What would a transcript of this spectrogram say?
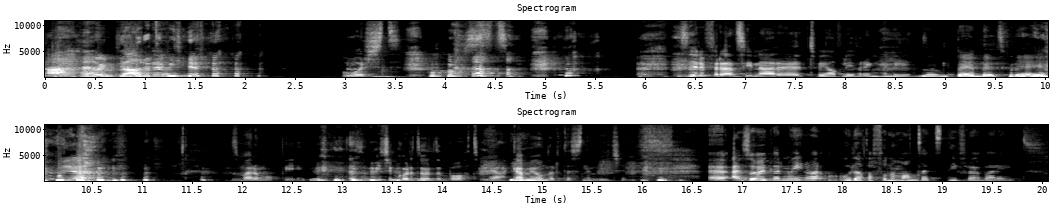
Ah, om hè, mijn kinderen te welke? beginnen. Worst. Dat is een referentie naar eh, twee afleveringen geleden. Een pijnbedvrije. Ja. Dat is maar een mopé. Het is een beetje kort door de bocht. maar Ja, ik heb me ondertussen een beetje. Eh, en zou ik er nu weten hoe dat, dat voor een man zit, die vruchtbaarheid?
